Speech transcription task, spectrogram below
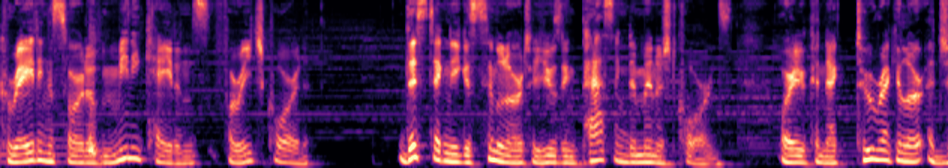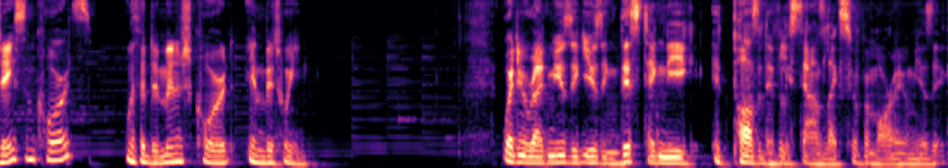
Creating a sort of mini cadence for each chord. This technique is similar to using passing diminished chords, where you connect two regular adjacent chords with a diminished chord in between. When you write music using this technique, it positively sounds like Super Mario music.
